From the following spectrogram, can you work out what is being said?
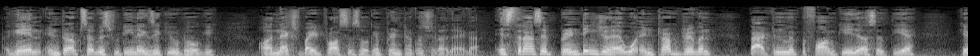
again interrupt service routine execute ہوگی اور نیکسٹ بائٹ پروسیس ہو کے پرنٹر کو چلا جائے گا۔ اس طرح سے پرنٹنگ جو ہے، وہ انٹرپٹ ڈریون پیٹرن میں پرفارم کی جا سکتی ہے کہ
